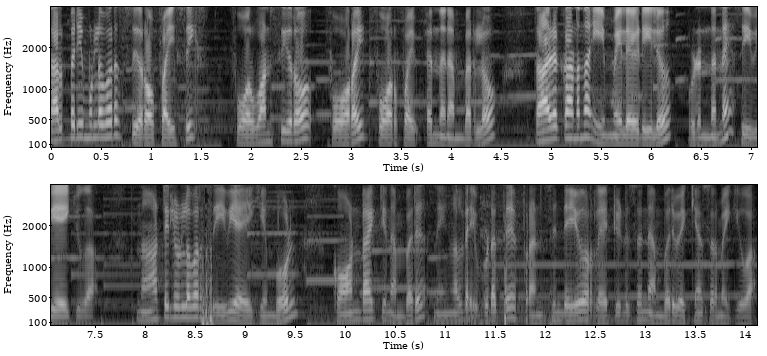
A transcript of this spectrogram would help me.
താല്പര്യമുള്ളവർ zero five six four one zero four eight four five എന്ന നമ്പറിലോ താഴെ കാണുന്ന ഇമെയിൽ ഐ ഡിയിലോ ഉടൻ തന്നെ സി വി അയക്കുക നാട്ടിലുള്ളവർ സി വി അയക്കുമ്പോൾ കോൺടാക്റ്റ് നമ്പർ നിങ്ങളുടെ ഇവിടുത്തെ ഫ്രണ്ട്സിന്റെയോ റിലേറ്റീവ്സിന്റെ നമ്പർ വയ്ക്കാൻ ശ്രമിക്കുക.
